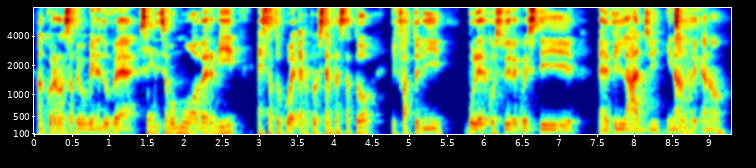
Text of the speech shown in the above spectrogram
ancora non sapevo bene dove, sì. diciamo, muovermi, è, stato que- è proprio sempre stato il fatto di voler costruire questi eh, villaggi in sì. Africa, no?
